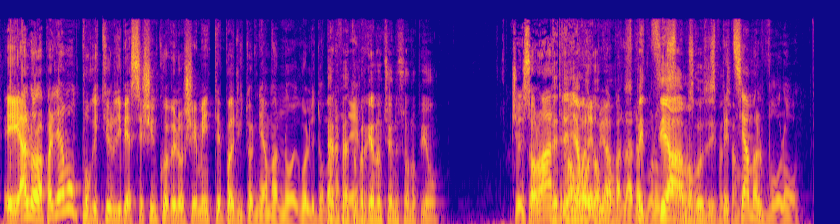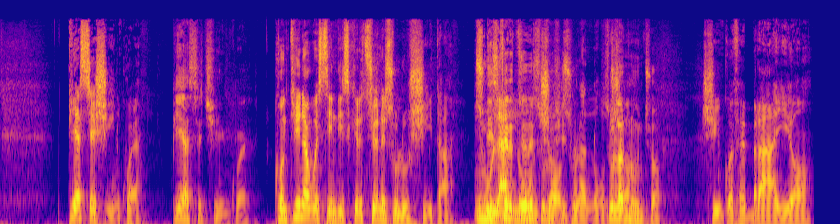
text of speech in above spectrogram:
E allora parliamo un pochettino di PS5 velocemente, poi ritorniamo a noi con le domande. Perfetto, perché non ce ne sono più? Ce ne sono altre, ma vorrei prima parlare al volo. Spezziamo questa cosa. così, Spezziamo al volo. PS5. PS5. Continua questa indiscrezione sull'uscita. Sull'annuncio, sull'uscita. sull'annuncio. Sull'annuncio. 5 febbraio,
